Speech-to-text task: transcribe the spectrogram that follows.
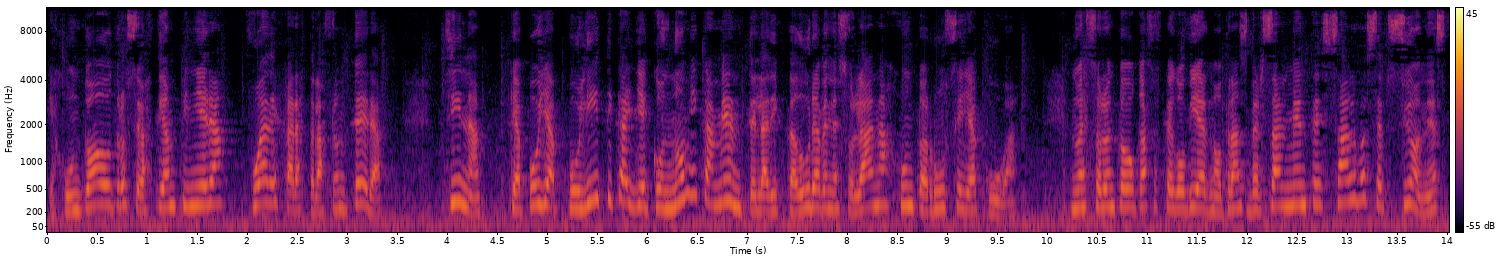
que junto a otros Sebastián Piñera fue a dejar hasta la frontera. China, que apoya política y económicamente la dictadura venezolana junto a Rusia y a Cuba. No es solo en todo caso este gobierno, transversalmente, salvo excepciones,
